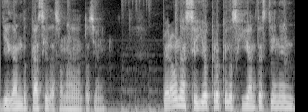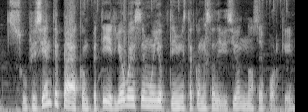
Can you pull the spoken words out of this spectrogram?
llegando casi a la zona de anotación. Pero aún así yo creo que los gigantes tienen suficiente para competir. Yo voy a ser muy optimista con esta división, no sé por qué.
